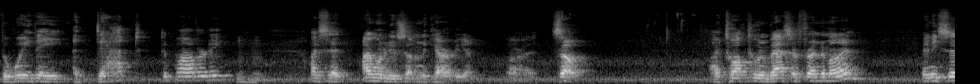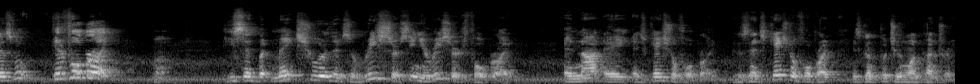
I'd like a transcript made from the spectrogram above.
the way they adapt to poverty. Mm -hmm. I said, I want to do something in the Caribbean. All right. So, I talked to an ambassador friend of mine, and he says, well, get a Fulbright. Huh. He said, but make sure there's a research, senior research Fulbright and not a educational Fulbright. Because an educational Fulbright is going to put you in one country,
